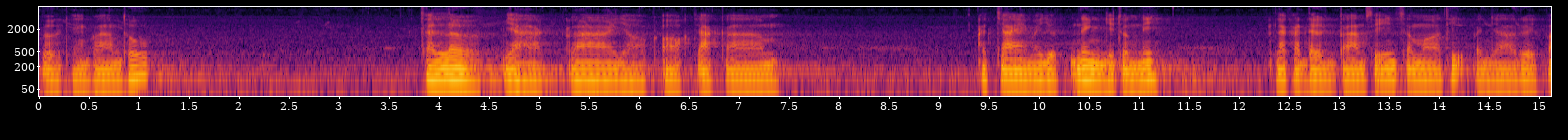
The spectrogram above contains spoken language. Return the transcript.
เกิดแห่งความทุกข์ถ้าเลิกอยากลาหยอกออกจากกามอาใจมาหยุดนิ่งอยู่ตรงนี้ แล้วก็เดินตามศีลสมาธิปัญญาเรื่อยไป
